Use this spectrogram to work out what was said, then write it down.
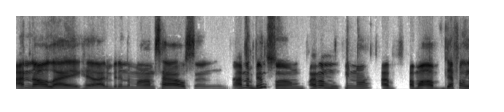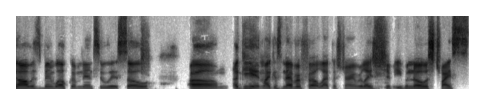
I know, like, hell, I done been in the mom's house and I done been some. I don't, you know, I've, i have definitely always been welcomed into it. So, um, again, like it's never felt like a strained relationship, even though it's twice,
